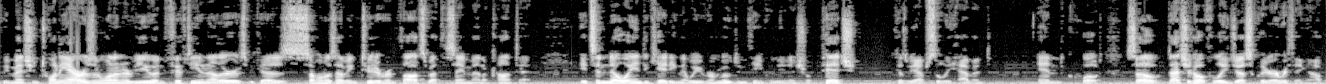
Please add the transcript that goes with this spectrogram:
We mentioned 20 hours in one interview and 15 in others because someone was having two different thoughts about the same amount of content. It's in no way indicating that we've removed anything from the initial pitch because we absolutely haven't. End quote. So that should hopefully just clear everything up.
